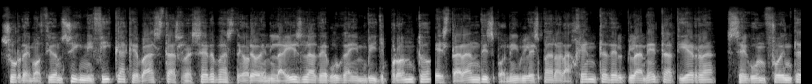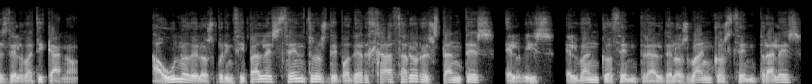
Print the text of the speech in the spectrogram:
su remoción significa que vastas reservas de oro en la isla de Bougainville pronto estarán disponibles para la gente del planeta Tierra, según fuentes del Vaticano a uno de los principales centros de poder házaro restantes, el BIS, el Banco Central de los Bancos Centrales,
